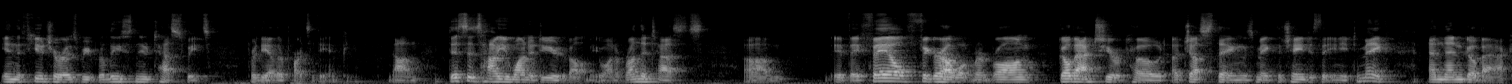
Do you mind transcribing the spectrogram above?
in the future as we release new test suites for the other parts of the MP. Um, this is how you want to do your development. You want to run the tests. Um, if they fail, figure out what went wrong, go back to your code, adjust things, make the changes that you need to make, and then go back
